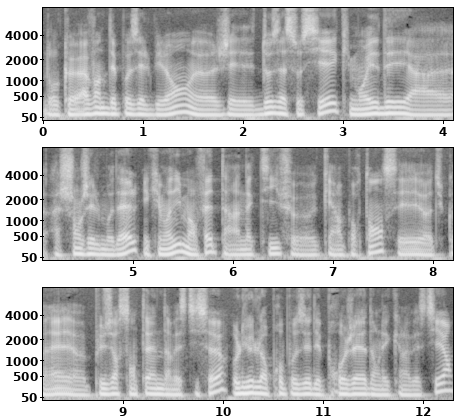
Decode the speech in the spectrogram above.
Donc avant de déposer le bilan, j'ai deux associés qui m'ont aidé à, à, changer le modèle et qui m'ont dit mais en fait tu as un actif qui est important, c'est tu connais plusieurs centaines d'investisseurs. Au lieu de leur proposer des projets dans lesquels investir,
